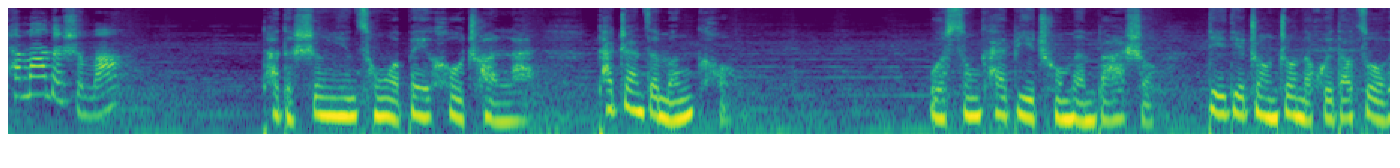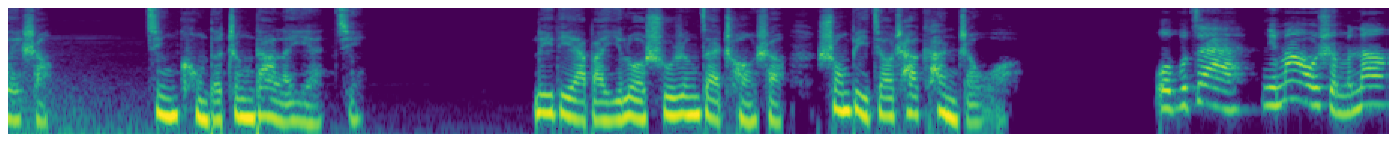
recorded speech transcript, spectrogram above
他妈的什么？他的声音从我背后传来。他站在门口。我松开壁橱门把手，跌跌撞撞的回到座位上，惊恐的睁大了眼睛。莉迪亚把一摞书扔在床上，双臂交叉看着我。我不在，你骂我什么呢？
